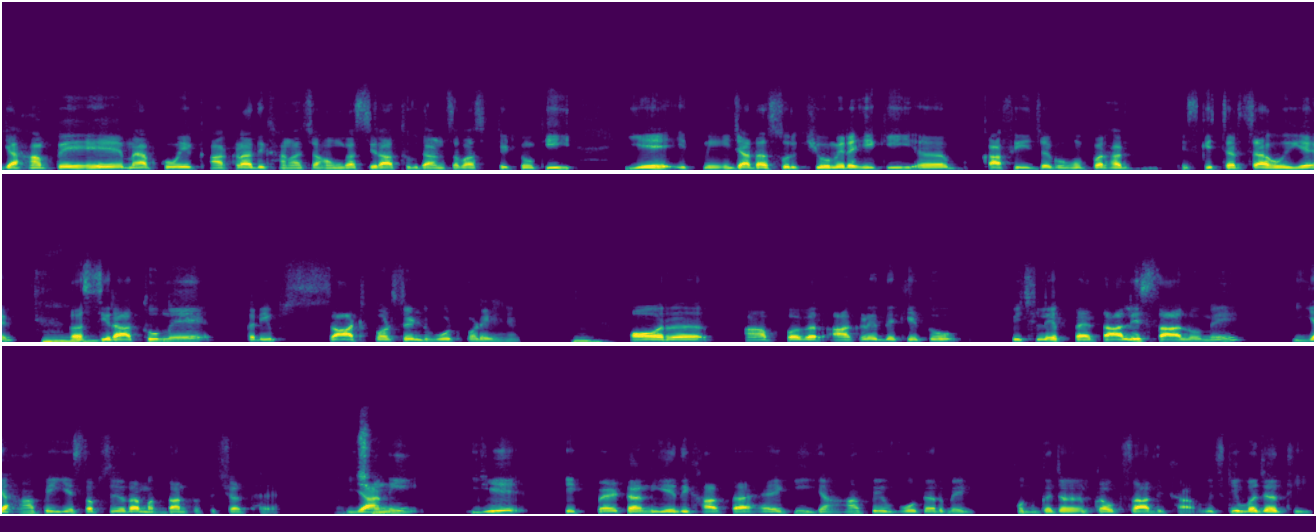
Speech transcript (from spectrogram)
यहाँ पे मैं आपको एक आंकड़ा दिखाना चाहूँगा सिराथू विधानसभा सीट क्योंकि ये इतनी ज़्यादा सुर्खियों में रही कि आ, काफ़ी जगहों पर हर इसकी चर्चा हुई है हम्म। सिराथू में करीब साठ परसेंट वोट पड़े हैं हम्म। और आप अगर आंकड़े देखें तो पिछले 45 सालों में यहाँ पे ये सबसे ज़्यादा मतदान प्रतिशत है अच्छा। यानी ये एक पैटर्न ये दिखाता है कि यहाँ पे वोटर में खुद गजब का उत्साह दिखा इसकी वजह थी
